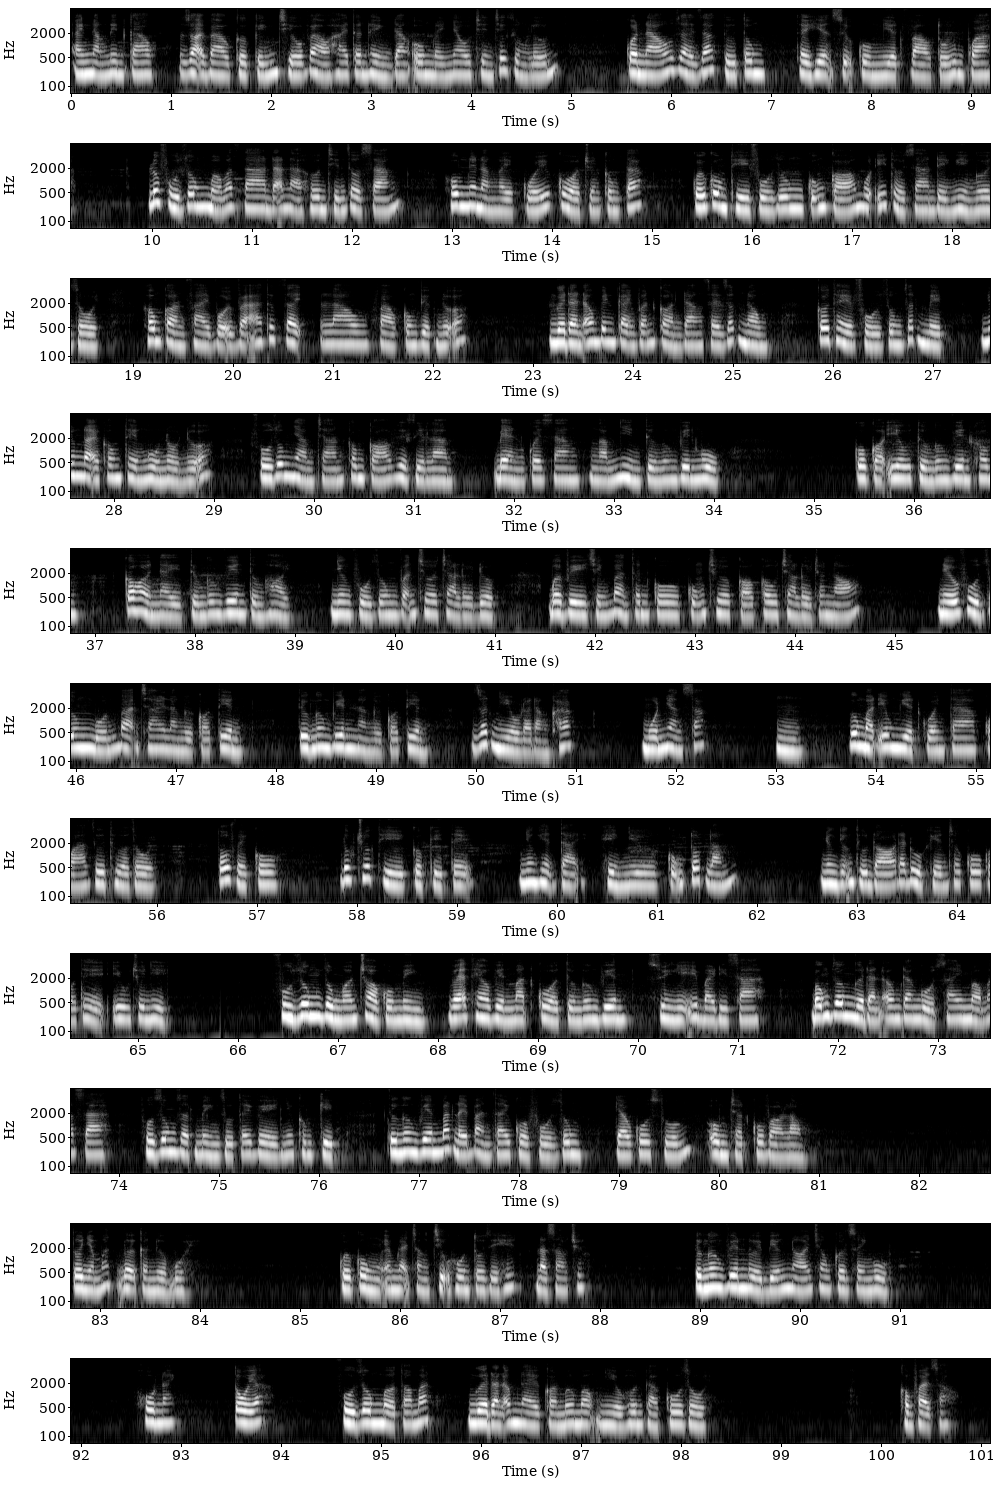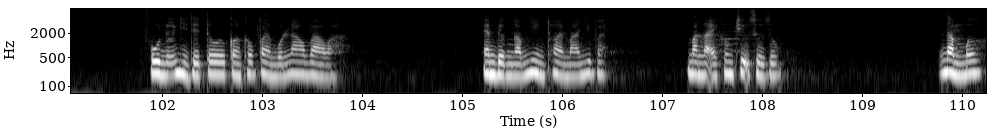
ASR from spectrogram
Ánh nắng lên cao, Dọi vào cửa kính chiếu vào hai thân hình Đang ôm lấy nhau trên chiếc giường lớn. Quần áo dài rác tứ tung, Thể hiện sự cuồng nhiệt vào tối hôm qua. Lúc Phù Dung mở mắt ra đã là hơn 9 giờ sáng. Hôm nay là ngày cuối của chuyến công tác. Cuối cùng thì Phù Dung cũng có một ít thời gian để nghỉ ngơi rồi, Không còn phải vội vã thức dậy, Lao vào công việc nữa. Người đàn ông bên cạnh vẫn còn đang say giấc nồng. Cơ thể Phù Dung rất mệt, Nhưng lại không thể ngủ nổi nữa. Phù Dung nhàm chán, không có việc gì làm. Bèn quay sang ngắm nhìn từ ngưng viên ngủ. Cô có yêu từ ngưng viên không? Câu hỏi này từ ngưng viên từng hỏi, Nhưng Phù Dung vẫn chưa trả lời được, Bởi vì chính bản thân cô cũng chưa có câu trả lời cho nó. Nếu Phù Dung muốn bạn trai là người có tiền Từ ngưng viên là người có tiền, Rất nhiều là đằng khác. Muốn nhan sắc? Ừ Gương mặt yêu nghiệt của anh ta quá dư thừa rồi. Tốt với cô. Lúc trước thì cực kỳ tệ nhưng hiện tại hình như cũng tốt lắm. Nhưng những thứ đó đã đủ khiến cho cô có thể yêu chưa nhỉ? Phù Dung dùng ngón trỏ của mình Vẽ theo viền mặt của tường ngưng viên, Suy nghĩ bay đi xa. Bỗng dưng người đàn ông đang ngủ say mở mắt ra. Phù Dung giật mình rụt tay về nhưng không kịp. Tường ngưng viên bắt lấy bàn tay của Phù Dung, Kéo cô xuống, ôm chặt cô vào lòng. Tôi nhắm mắt đợi cả nửa buổi. Cuối cùng em lại chẳng chịu hôn tôi gì hết, Là sao chứ? Từ ngưng viên lười biếng nói trong cơn say ngủ. Hôn anh, Tôi á. Phù Dung mở to mắt, Người đàn ông này còn mơ mộng nhiều hơn cả cô rồi. Không phải sao? Phụ nữ nhìn thấy tôi còn không phải muốn lao vào à? Em đừng ngắm nhìn thoải mái như vậy, Mà lại không chịu sử dụng. Nằm mơ.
